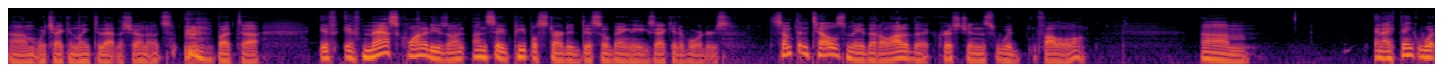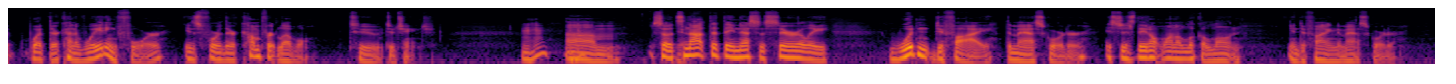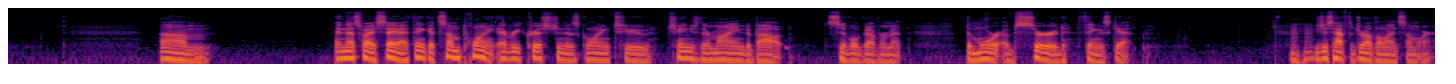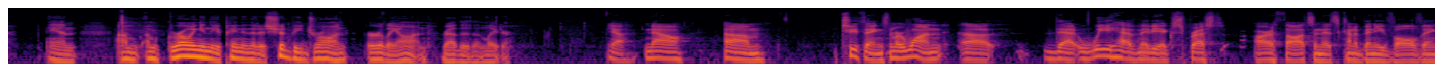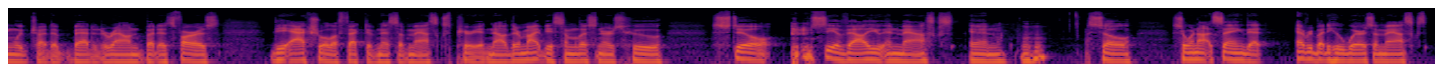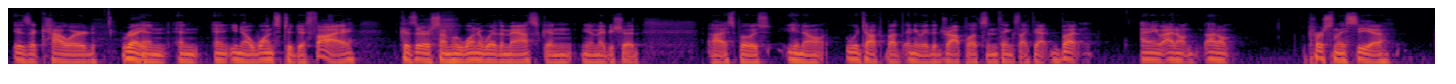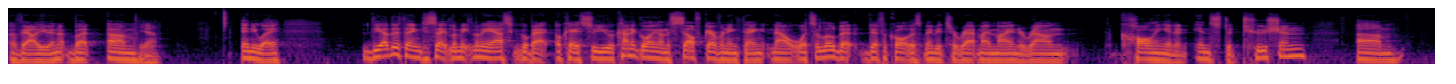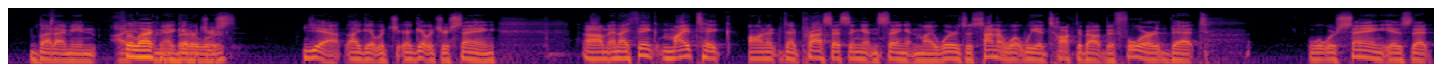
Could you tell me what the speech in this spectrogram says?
um, which I can link to that in the show notes. but uh, if if mass quantities of unsaved people started disobeying the executive orders, something tells me that a lot of the Christians would follow along. Um, and I think what what they're kind of waiting for is for their comfort level to to change. Mm-hmm. Um, so it's Yes. not that they necessarily wouldn't defy the mask order. It's just they don't want to look alone in defying the mask order. Um, and that's why I say I think at some point every Christian is going to change their mind about civil government. The more absurd things get, Mhm. you just have to draw the line somewhere. And I'm I'm growing in the opinion that it should be drawn early on rather than later. Yeah. Now, um, two things. Number one, uh, that we have maybe expressed our thoughts, and it's kind of been evolving. We've tried to bat it around, but as far as the actual effectiveness of masks, period. Now, there might be some listeners who still see a value in masks, and so so we're not saying that everybody who wears a mask is a coward, Right. And and and you know wants to defy, because there are some who want to wear the mask and you know maybe should. I suppose you know we talked about anyway the droplets and things like that. But anyway, I don't I don't personally see a, a value in it. But um, Yeah. anyway, the other thing to say, let me let me ask you go back. Okay, so you were kind of going on the self governing thing. Now, what's a little bit difficult is maybe to wrap my mind around calling it an institution. Um, but I mean, For I, lack I mean, of a I better what word. yeah, I get what you, I get what you're saying. Um, and I think my take on it, like processing it and saying it in my words, was kind of what we had talked about before. That what we're saying is that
